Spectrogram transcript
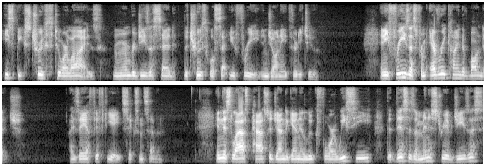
He speaks truth to our lies. Remember Jesus said, the truth will set you free in John 8:32. And he frees us from every kind of bondage. Isaiah 58, 6 and 7. In this last passage and again in Luke 4, we see that this is a ministry of Jesus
